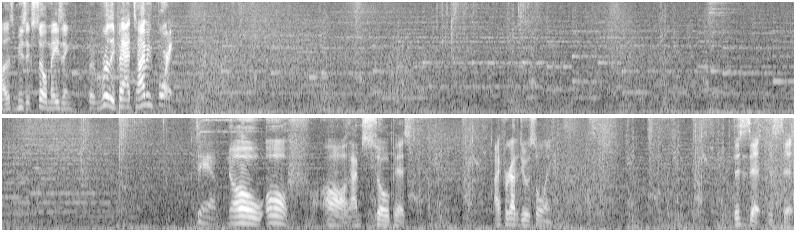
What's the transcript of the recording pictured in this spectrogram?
Oh, this music's so amazing, but really bad timing for it. Damn. No. Oh. Oh, I'm so pissed. I forgot to do a soul link. This is it. This is it.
